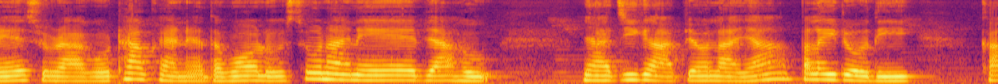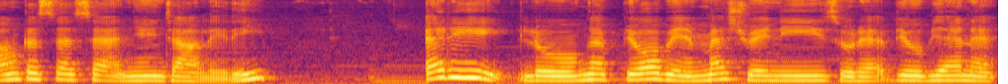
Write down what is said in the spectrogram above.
တယ်ဆိုတာကိုထောက်ခံတဲ့သဘောလို့ဆိုနိုင်တယ်ဗျဟုညာကြီးကပြောလာရပလိတ်တို့သည်ခေါင်းတစ်ဆက်ဆက်ငိမ့်ကြလေသည် အဲ့ဒီလိုငှက်ပြောပင်မက်ရွှေနီးဆိုတဲ့အပြိုပြန်းနဲ့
